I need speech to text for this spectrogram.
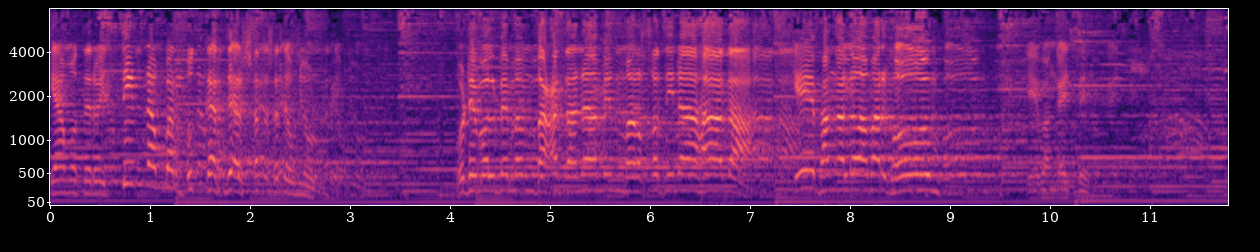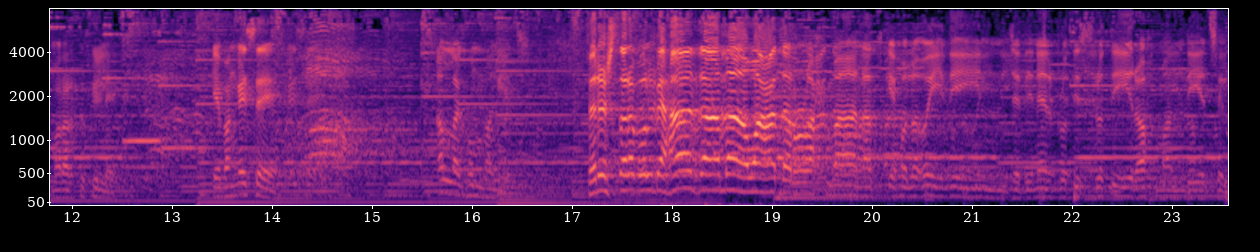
কেমতের ওই তিন নাম্বার ফুৎকার দেওয়ার সাথে সাথে উনি উঠবে উঠে বলবে কে ভাঙালো আমার ঘুম? কে ভাঙাইছে? মরার টুকিলে কে ভাঙাইছে? আল্লাহ ঘুম ভাঙিয়েছে। ফেরেশতারা বলবে হাদা মা ওয়াদার রহমান, আজকে হলো ওই দিন যে দিনের প্রতিশ্রুতি রহমান দিয়েছিল।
